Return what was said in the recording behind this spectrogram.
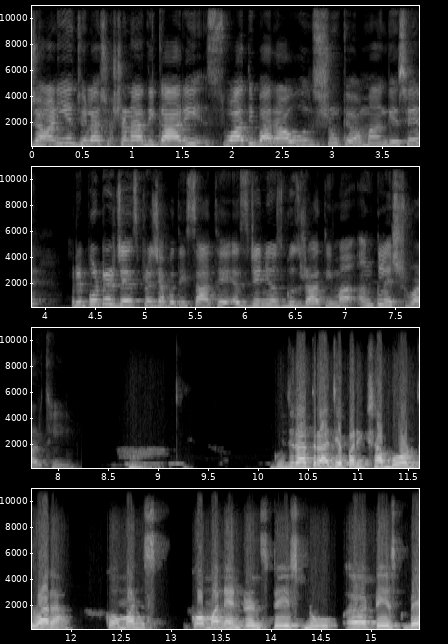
જાણીએ જિલ્લા શિક્ષણ અધિકારી સ્વાતિબા રાહુલ શું કહેવા માંગે છે? રિપોર્ટર જયેશ પ્રજાપતિ સાથે એસડી ન્યૂઝ ગુજરાતીમાં અંકલેશ્વરથી ગુજરાત રાજ્ય પરીક્ષા બોર્ડ દ્વારા કોમન કોમન એન્ટ્રન્સ ટેસ્ટનું ટેસ્ટ બે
